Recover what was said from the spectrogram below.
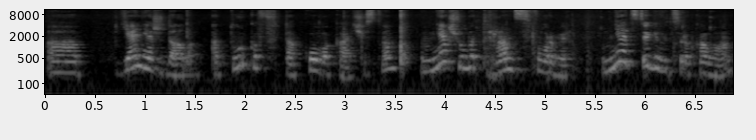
а, я не ожидала от турков такого качества. У меня шуба трансформер. У меня отстегиваются рукава.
